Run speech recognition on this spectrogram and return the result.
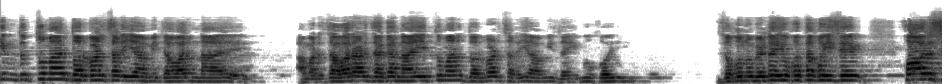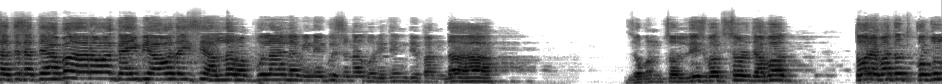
কিন্তু তোমার দরবার ছাড়িয়া আমি যাওয়ার নাই। আমার যাওয়ার আর জায়গা নাই। তোমার দরবার ছাড়িয়া আমি যাইব কই? যখন বেটাই কথা কইছে, কর সাথে সাথে আবার আমার গাইবি আওয়াজ আইছে। আল্লাহ রব্বুল আলমিনে ঘোষণা করে দিন যে বান্দা, যখন চল্লিশ বছর যাবত তোর এবাদত কবুল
